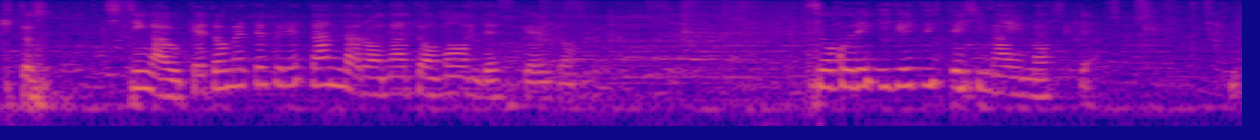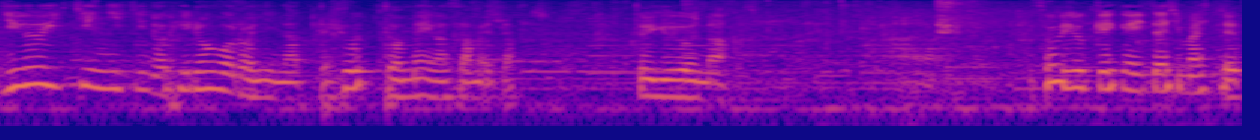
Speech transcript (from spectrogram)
きっと父が受け止めてくれたんだろうなと思うんですけれどもそこで気絶してしまいまして11日の昼頃になってひょっと目が覚めたというようなそういう経験いたしまして、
